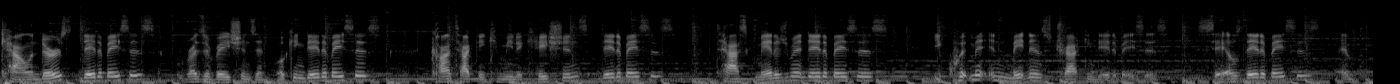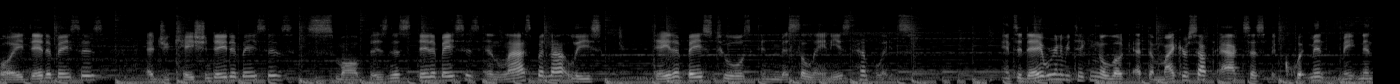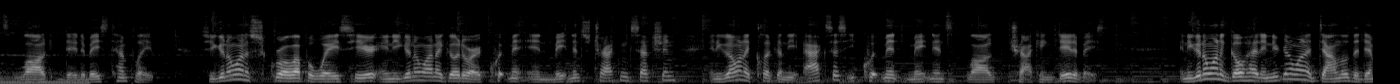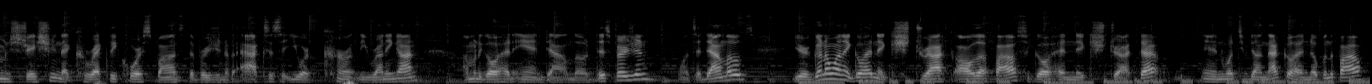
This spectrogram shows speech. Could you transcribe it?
calendars databases, reservations and booking databases, contact and communications databases, task management databases, equipment and maintenance tracking databases, sales databases, employee databases, education databases, small business databases, and last but not least, database tools and miscellaneous templates and today we're going to be taking a look at the Microsoft Access Equipment Maintenance Log Database template. So you're going to want to scroll up a ways here and you're going to want to go to our equipment and maintenance tracking section and you're going to want to click on the Access Equipment Maintenance Log Tracking Database. And you're going to want to go ahead and you're going to want to download the demonstration that correctly corresponds to the version of Access that you are currently running on. I'm going to go ahead and download this version. Once it downloads, you're going to want to go ahead and extract all that file. So go ahead and extract that. And once you've done that, go ahead and open the file.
